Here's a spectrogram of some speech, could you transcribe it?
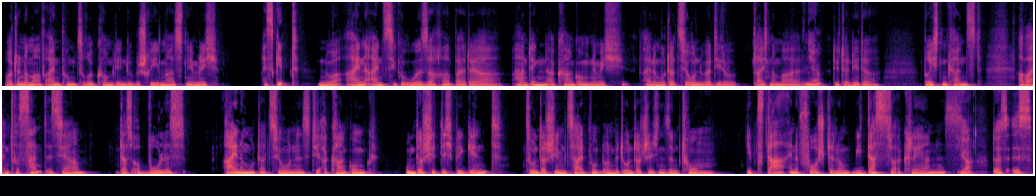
wollte nochmal auf einen Punkt zurückkommen, den du beschrieben hast, nämlich es gibt nur eine einzige Ursache bei der Huntington-Erkrankung, nämlich eine Mutation, über die du gleich nochmal ja. detaillierter berichten kannst. Aber interessant ist ja, dass obwohl es eine Mutation ist, die Erkrankung unterschiedlich beginnt, zu unterschiedlichen Zeitpunkten und mit unterschiedlichen Symptomen. Gibt es da eine Vorstellung, wie das zu erklären ist? Ja, das ist,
